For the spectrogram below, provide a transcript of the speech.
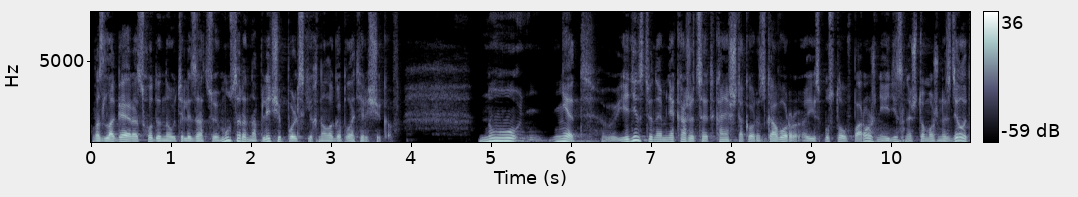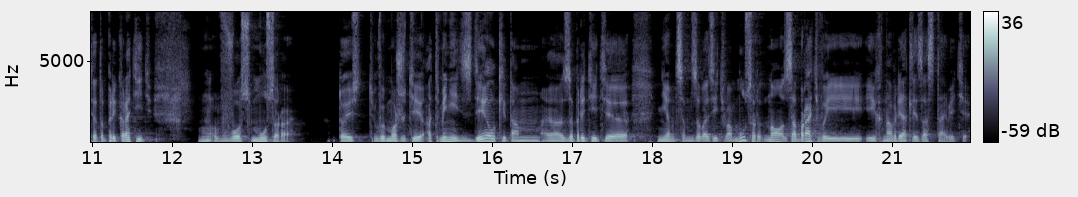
возлагая расходы на утилизацию мусора на плечи польских налогоплательщиков. Ну, нет. Единственное, мне кажется, это, конечно, такой разговор из пустого в порожнее. Единственное, что можно сделать, это прекратить ввоз мусора. То есть вы можете отменить сделки, там, э, запретить э, немцам завозить вам мусор, но забрать вы их навряд ли заставите.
